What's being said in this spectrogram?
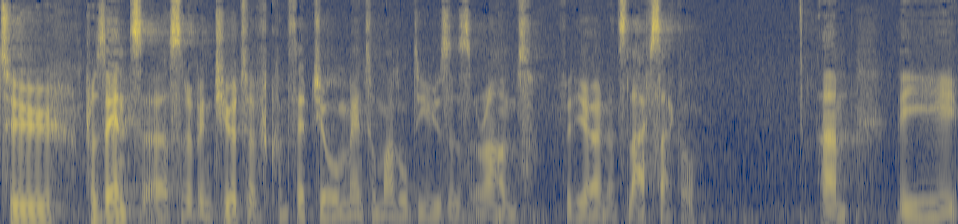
to present a sort of intuitive, conceptual mental model to users around video and its life cycle. Um, the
